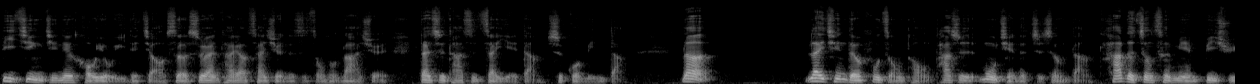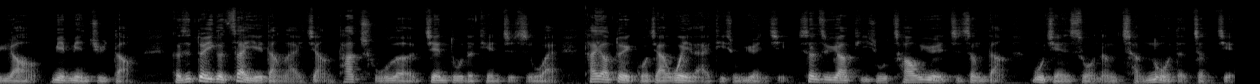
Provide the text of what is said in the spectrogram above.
毕竟今天侯友宜的角色，虽然他要参选的是总统大选，但是他是在野党，是国民党。那赖清德副总统，他是目前的执政党，他的政策面必须要面面俱到。可是对一个在野党来讲，他除了监督的天职之外，他要对国家未来提出愿景，甚至于要提出超越执政党目前所能承诺的政见。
